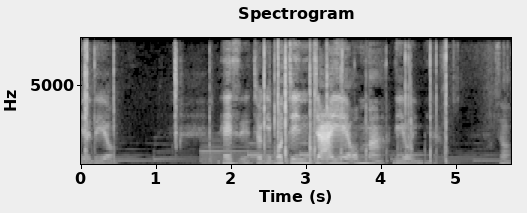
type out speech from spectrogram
예, 리오. 헤스 저기 멋진 자이의 엄마 리오입니다. 그래서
